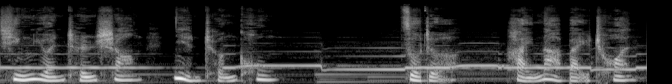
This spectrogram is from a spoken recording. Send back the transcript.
情缘成伤，念成空。作者：海纳百川。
